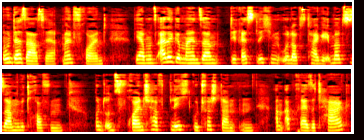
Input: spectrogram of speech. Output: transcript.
Und da saß er, mein Freund. Wir haben uns alle gemeinsam die restlichen Urlaubstage immer zusammen getroffen und uns freundschaftlich gut verstanden. Am Abreisetag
